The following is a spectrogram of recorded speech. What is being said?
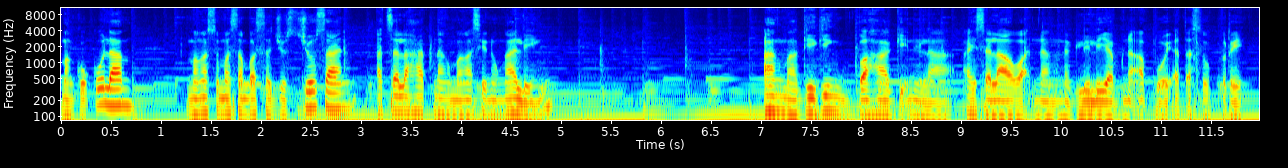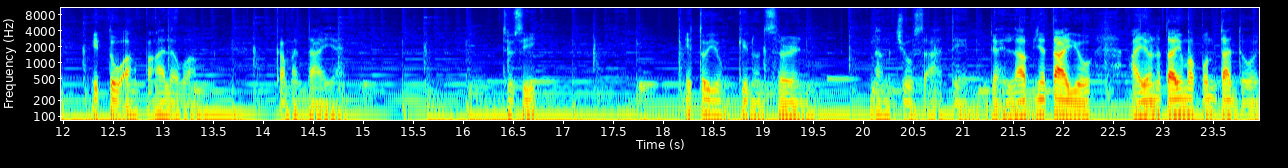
mangkukulam, mga sumasamba sa Diyos-Diyosan at sa lahat ng mga sinungaling, ang magiging bahagi nila ay sa lawa ng nagliliyab na apoy at asupre ito ang pangalawang kamatayan. So see, ito yung kinonsern ng Diyos sa atin. Dahil love niya tayo, ayaw na tayo mapunta doon,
